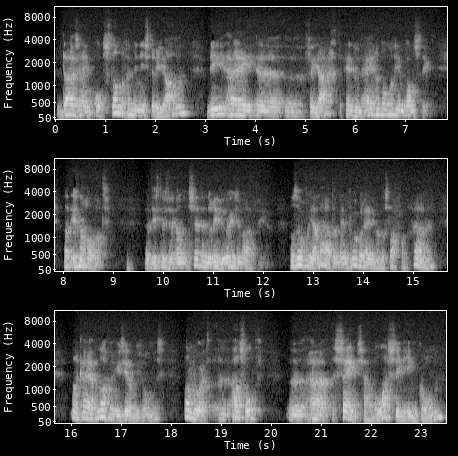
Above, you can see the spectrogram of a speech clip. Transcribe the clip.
Daar zijn opstandige ministerialen die hij eh, eh, verjaagt en hun eigendommen in brand steekt. Dat is nogal wat. Dat is dus een ontzettende rigoureuze maatregel. Dan zoveel jaar later, bij de voorbereiding van de slag van Arnhem, dan krijgen we nog weer iets heel bijzonders. Dan wordt Hasselt eh, haar cijns, haar belastinginkomen,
